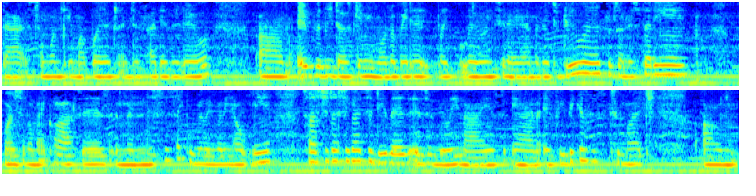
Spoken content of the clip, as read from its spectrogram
that someone came up with and decided to do. Um, it really does get me motivated like literally today. I made a to-do list. And started studying for some of my classes and then this just like really really helped me. So i suggest you guys to do this. It's really nice. And if you think this is too much um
